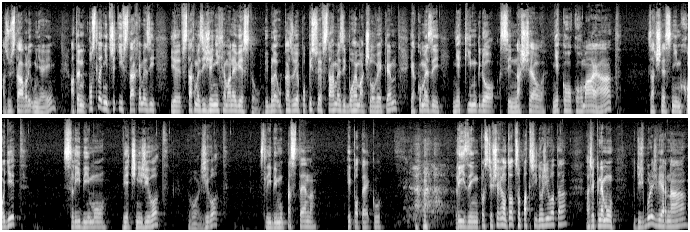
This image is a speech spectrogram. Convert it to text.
a zůstávali u něj. A ten poslední třetí vztah je, mezi, je vztah mezi ženichem a nevěstou. Bible ukazuje, popisuje vztah mezi Bohem a člověkem jako mezi někým, kdo si našel někoho, koho má rád, začne s ním chodit, slíbí mu věčný život, nebo život, slíbí mu prsten, hypotéku, leasing, prostě všechno to, co patří do života a řekne mu, když budeš věrná,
